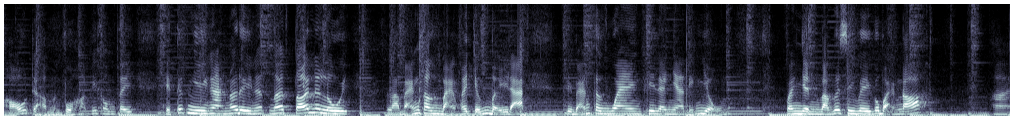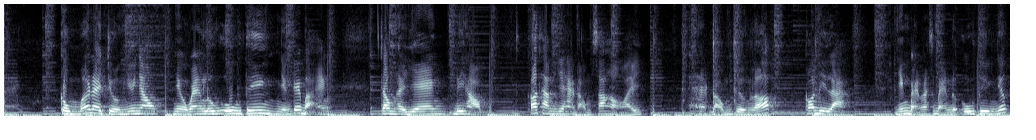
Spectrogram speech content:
hỗ trợ mình phù hợp với công ty. Thì tất nhiên ha nói đi nó nói tới nó lui là bản thân bạn phải chuẩn bị đã. Thì bản thân quan khi là nhà tuyển dụng quan nhìn vào cái cv của bạn đó. À, cùng mới ra trường như nhau nhưng mà quan luôn ưu tiên những cái bạn trong thời gian đi học có tham gia hoạt động xã hội hoạt động trường lớp có đi làm. Những bạn đó sẽ bạn được ưu tiên nhất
